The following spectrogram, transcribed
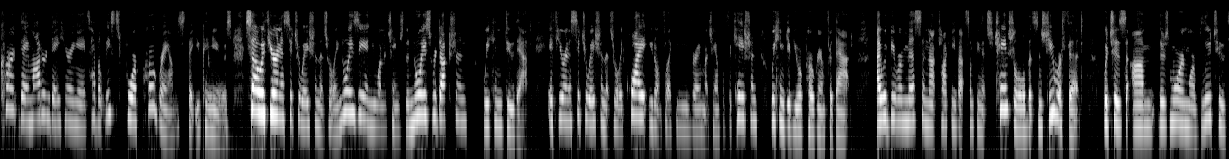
current day, modern day hearing aids have at least four programs that you can use. So if you're in a situation that's really noisy and you want to change the noise reduction, we can do that. If you're in a situation that's really quiet, you don't feel like you need very much amplification, we can give you a program for that. I would be remiss in not talking about something that's changed a little bit since you were fit, which is um, there's more and more Bluetooth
